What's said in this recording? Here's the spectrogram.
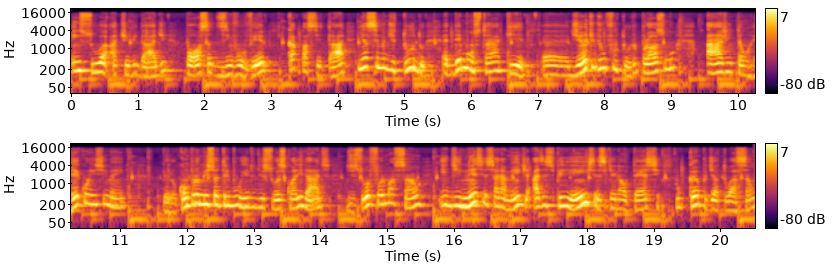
em sua atividade possa desenvolver, capacitar e, acima de tudo, é demonstrar que, é, diante de um futuro próximo, haja então reconhecimento pelo compromisso atribuído de suas qualidades, de sua formação e de necessariamente as experiências que enaltece o campo de atuação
